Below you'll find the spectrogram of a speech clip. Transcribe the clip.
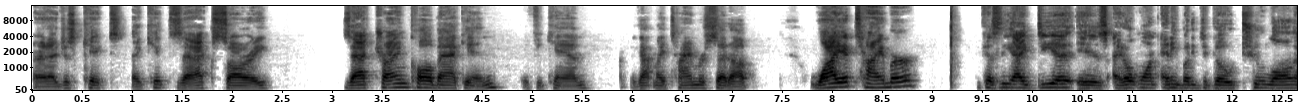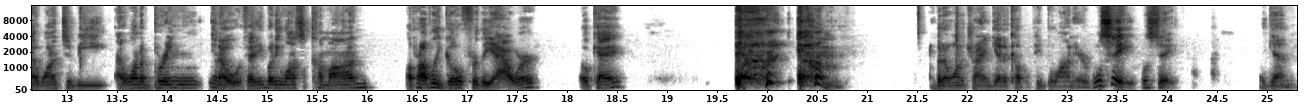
All right. I just kicked. I kicked Zach. Sorry, Zach. Try and call back in if you can. I got my timer set up. A timer? Because the idea is I don't want anybody to go too long. I want it to be. I want to bring. You know, if anybody wants to come on, I'll probably go for the hour. Okay. but I want to try and get a couple people on here. We'll see. We'll see. Again,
